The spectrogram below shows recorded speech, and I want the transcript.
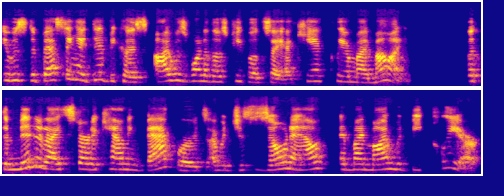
it was the best thing I did because I was one of those people that say, I can't clear my mind. But the minute I started counting backwards, I would just zone out and my mind would be clear.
